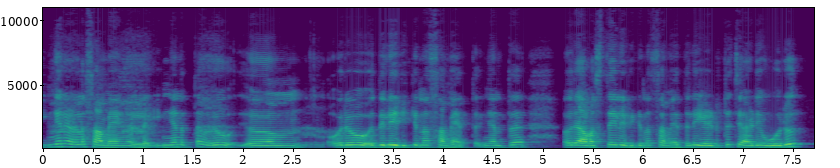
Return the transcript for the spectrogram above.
ഇങ്ങനെയുള്ള സമയങ്ങളിൽ ഇങ്ങനത്തെ ഒരു ഒരു ഇതിലിരിക്കുന്ന സമയത്ത് ഇങ്ങനത്തെ ഒരു അവസ്ഥയിലിരിക്കുന്ന സമയത്തിൽ എടുത്തു ചാടി ഒരു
